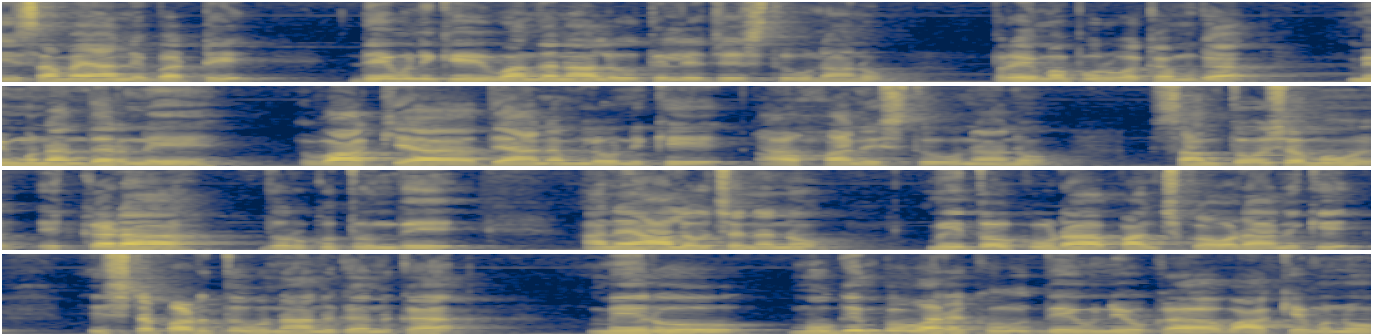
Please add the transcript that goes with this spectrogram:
ఈ సమయాన్ని బట్టి దేవునికి వందనాలు తెలియజేస్తూ ఉన్నాను. ప్రేమపూర్వకంగా మిమ్మల్ని అందరినీ వాక్య ధ్యానంలోనికి ఆహ్వానిస్తూ ఉన్నాను. సంతోషము ఎక్కడ దొరుకుతుంది అనే ఆలోచనను మీతో కూడా పంచుకోవడానికి ఇష్టపడుతూ ఉన్నాను కనుక మీరు ముగింపు వరకు దేవుని యొక్క వాక్యమును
